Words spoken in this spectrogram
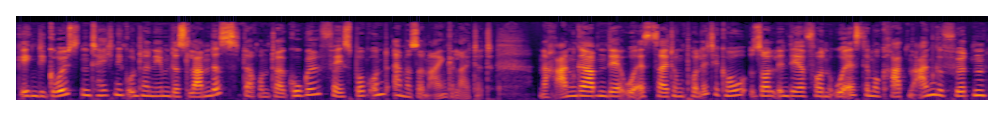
gegen die größten Technikunternehmen des Landes, darunter Google, Facebook und Amazon, eingeleitet. Nach Angaben der US-Zeitung Politico soll in der von US-Demokraten angeführten,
